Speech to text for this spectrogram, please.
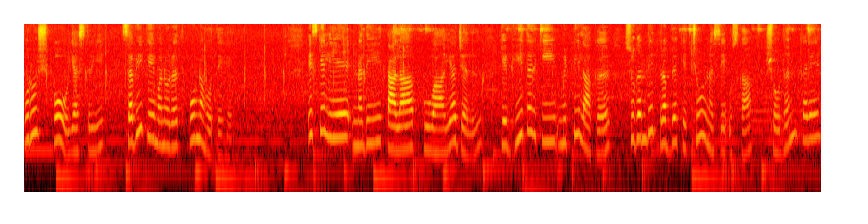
पुरुष हो या स्त्री सभी के मनोरथ पूर्ण होते हैं। इसके लिए नदी, तालाब, कुआ या जल के भीतर की मिट्टी लाकर सुगंधित द्रव्य के चूर्ण से उसका शोधन करें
